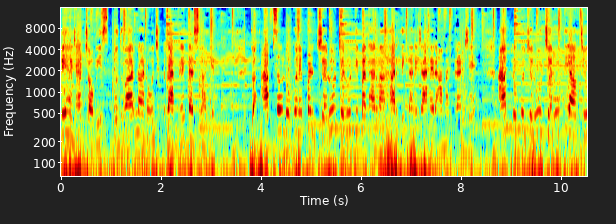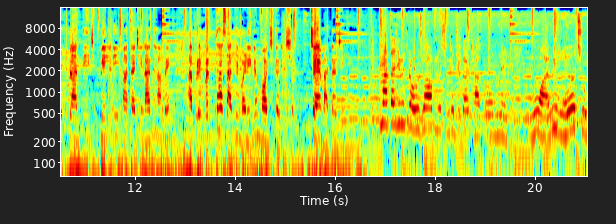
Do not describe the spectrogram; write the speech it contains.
બે હજાર ચોવીસ બુધવારના રોજ રાત્રે દસ વાગે. તો આપ સૌ લોકોને પણ જરૂર જરૂરથી પધારવા હાર્દિક અને જાહેર આમંત્રણ છે. આપ લોકો જરૂર જરૂરથી આવજો પ્રાતિજ મેલડી માતાજીના ધામે. આપણે બધા સાથે મળીને મોજ કરીશું. જય માતાજી. માતાજી મિત્રો, હું છું આપનો સિંગજીકા ઠાકોરને હું આવી રહ્યો છું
